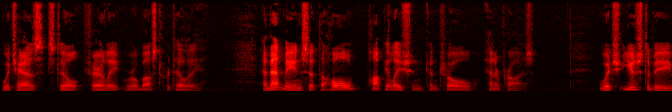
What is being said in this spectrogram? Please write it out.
which has still fairly robust fertility. And that means that the whole population control enterprise, which used to be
